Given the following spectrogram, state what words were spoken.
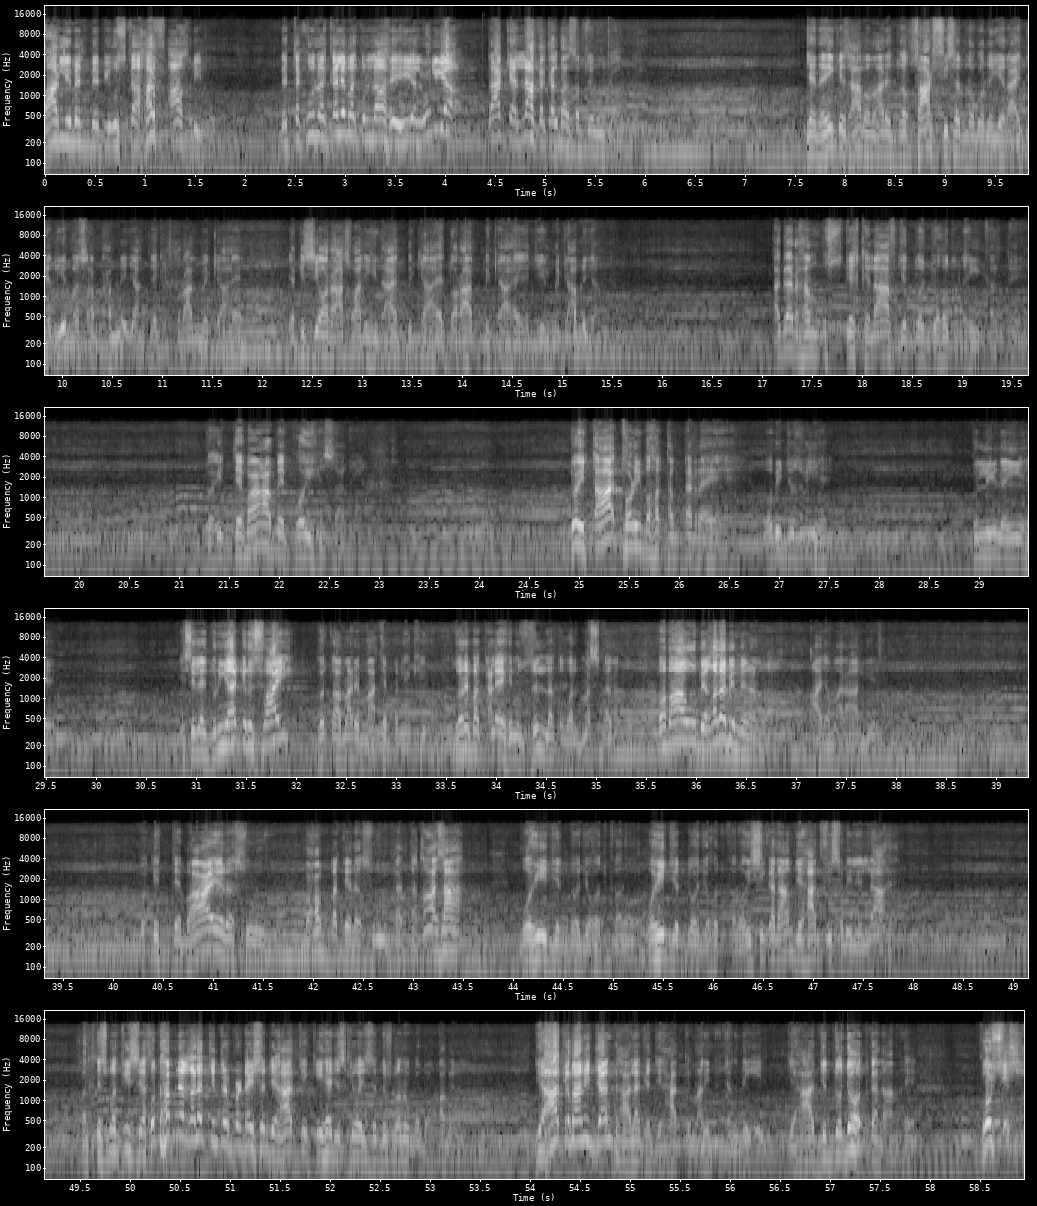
Parliament में भी उसका हर्फ आखिरी हो। तकून कलमतुल्लाह ताकि अल्लाह का कलमा सबसे ऊँचा हो जाए। ये नहीं कि साहब, हमारे तो साठ फ़ीसद लोगों ने ये राय दे दी, बस अब हम नहीं जानते कि कुरान में क्या है, या किसी और आसमानी हिदायत में क्या है, तौरात में क्या है, इंजील में क्या, हम नहीं जानते। अगर हम उसके खिलाफ जिद्दोजहद नहीं करते तो इत्तेबा में कोई हिस्सा नहीं। जो इतात थोड़ी बहुत हम कर रहे हैं, वो भी जुजवी है कुल्ली नहीं है। इसलिए दुनिया की रसवाई वो तो हमारे माथे पर लिखी हुई जुरबत आज हमारा आगे तो इत्तेबाए रसूल, मोहब्बत रसूल का तकाजा, वही जिद्दोजहद करो, वही जिद्दोजहद करो। इसी का नाम जिहाद फ़ी सबीलिल्लाह है। बदकिस्मती से खुद हमने गलत इंटरप्रिटेशन जिहाद की की है, जिसकी वजह से दुश्मनों को मौका मिला। जिहाद के मानी जंग, हालाँकि जिहाद के मानी तो जंग नहीं है। जिहाद जिद्दोजहद का नाम है। कोशिश।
